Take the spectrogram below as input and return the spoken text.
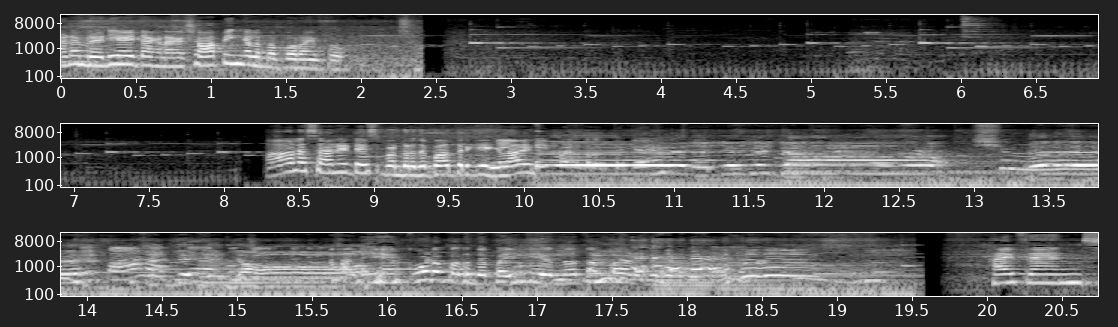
மேடம் ரெடி ஆயிட்டாங்க. நாங்கள் ஷாப்பிங் கிளம்ப போகிறோம் இப்போ. ஆளை சானிடைஸ் பண்றது பாத்திருக்கீங்களா அது என் கூட பிறந்த பைத்தியம் தான் தப்பா ஹாய் ஃப்ரெண்ட்ஸ்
